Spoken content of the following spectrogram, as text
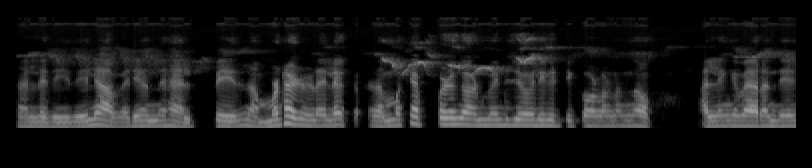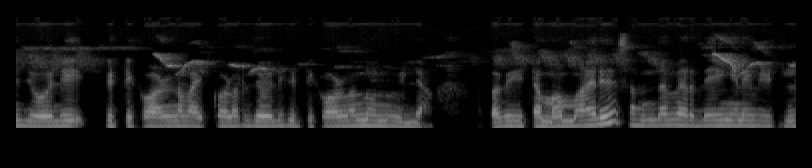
നല്ല രീതിയിൽ അവരെ ഒന്ന് ഹെൽപ്പ് ചെയ്ത് നമ്മുടെ ഉള്ളിൽ നമുക്ക് എപ്പോഴും ഗവൺമെന്റ് ജോലി കിട്ടിക്കോളണം എന്നോ അല്ലെങ്കിൽ വേറെ എന്തെങ്കിലും ജോലി കിട്ടിക്കോളണം വൈറ്റ് കോളർ ജോലി കിട്ടിക്കോളണം എന്നൊന്നുമില്ല. അപ്പോൾ വീട്ടമ്മമാർ സ്വന്തം വെറുതെ ഇങ്ങനെ വീട്ടിൽ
